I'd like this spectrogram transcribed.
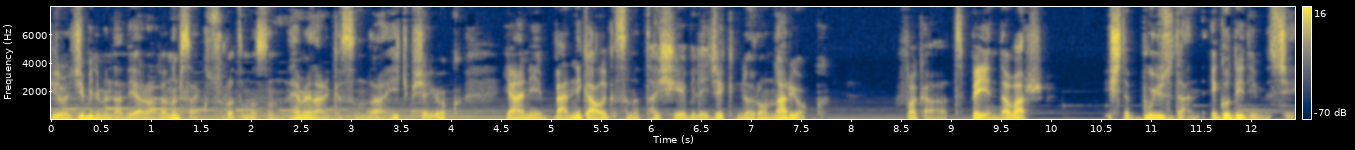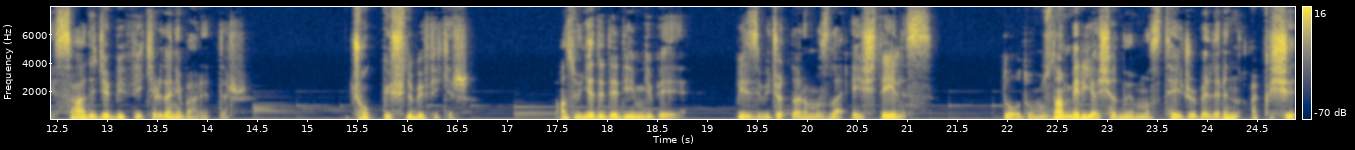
biyoloji biliminden de yararlanırsak suratımızın hemen arkasında hiçbir şey yok. Yani benlik algısını taşıyabilecek nöronlar yok. Fakat beyinde var. İşte bu yüzden ego dediğimiz şey sadece bir fikirden ibarettir. Çok güçlü bir fikir. Az önce de dediğim gibi biz vücutlarımızla eş değiliz. Doğduğumuzdan beri yaşadığımız tecrübelerin akışı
